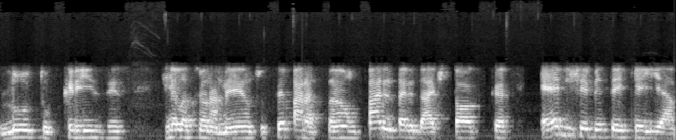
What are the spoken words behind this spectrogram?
luto, crises, relacionamento, separação, parentalidade tóxica LGBTQIA+,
